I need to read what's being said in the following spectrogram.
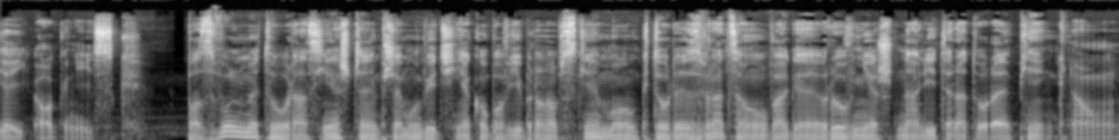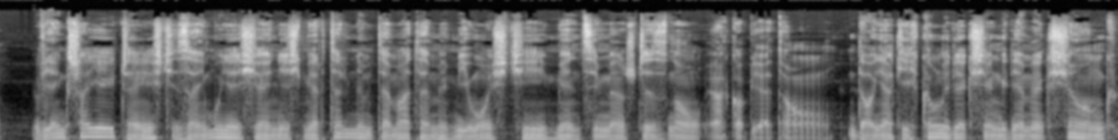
jej ognisk. Pozwólmy tu raz jeszcze przemówić Jakubowi Bronowskiemu, który zwraca uwagę również na literaturę piękną. Większa jej część zajmuje się nieśmiertelnym tematem miłości między mężczyzną a kobietą. Do jakichkolwiek sięgniemy ksiąg,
